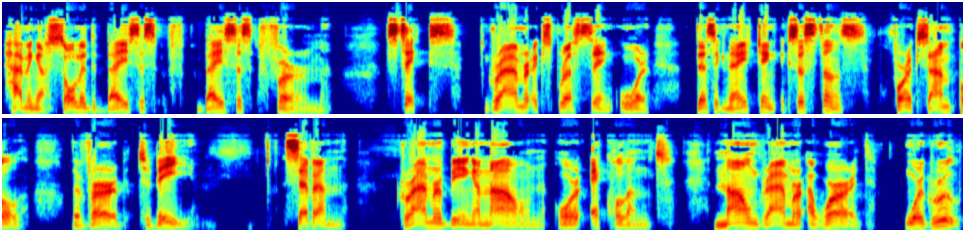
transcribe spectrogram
Having a solid basis, basis firm. 6. Grammar expressing or designating existence, for example, the verb to be. 7. Grammar being a noun or equivalent, noun grammar a word or group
